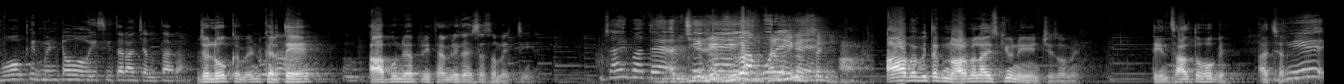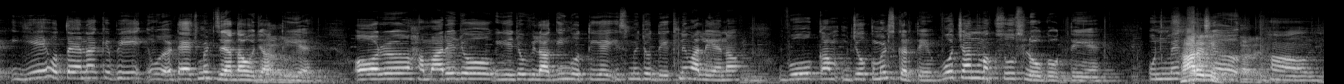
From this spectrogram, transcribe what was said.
वो फिर मिंटो इसी तरह चलता रहा। जो लोग कमेंट करते हैं आप उन्हें अपनी फैमिली का हिस्सा समझती हैं। ज़ाहिर बात है अच्छे हैं या बुरे हैं। आप अभी तक नॉर्मलाइज क्यों नहीं इन चीज़ों में? तीन साल तो हो गए। अच्छा। ये ये होता है ना कि भी अटैचमेंट ज़्यादा हो जाती है और हमारे जो ये जो व्लागिंग होती है इसमें जो देखने वाले हैं ना वो कम जो कमेंट्स करते हैं वो चंद मखसूस लोग होते हैं। उनमें सारे कुछ नहीं, हाँ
